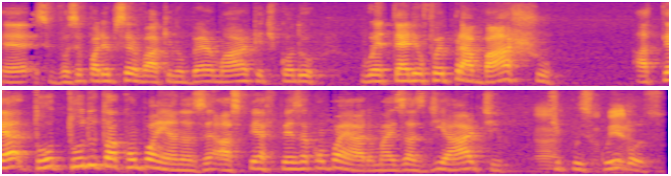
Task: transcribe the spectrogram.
é, se você pode observar aqui no bear market, quando o Ethereum foi para baixo, até tudo está acompanhando, as, as, PFPs acompanharam, mas as de arte, ah, tipo Squiggles,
